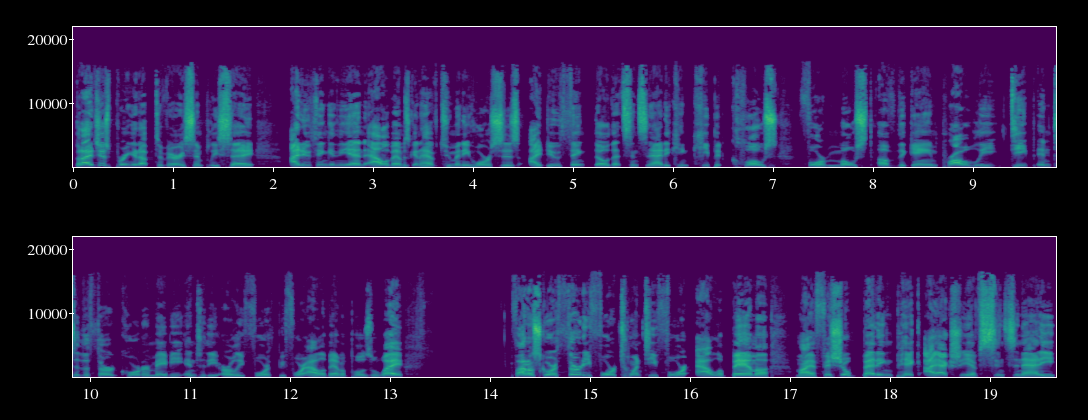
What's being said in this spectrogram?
But I just bring it up to very simply say, I do think in the end, Alabama's going to have too many horses. I do think, though, that Cincinnati can keep it close for most of the game, probably deep into the third quarter, maybe into the early fourth before Alabama pulls away. Final score 34 24 Alabama. My official betting pick, I actually have Cincinnati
